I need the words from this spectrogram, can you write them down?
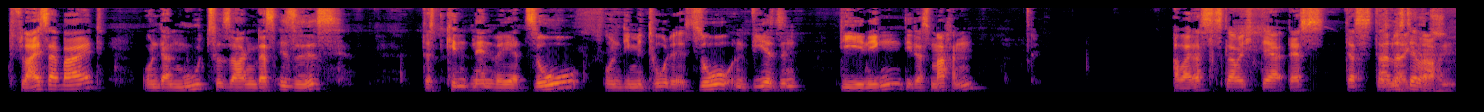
Fleißarbeit und dann Mut zu sagen, das ist es. Das Kind nennen wir jetzt so und die Methode ist so und wir sind diejenigen, die das machen. Aber das ist, glaube ich, der, das, das, das I müsst like ihr machen.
